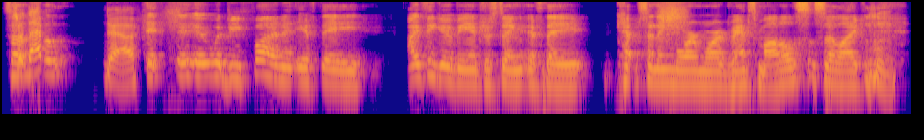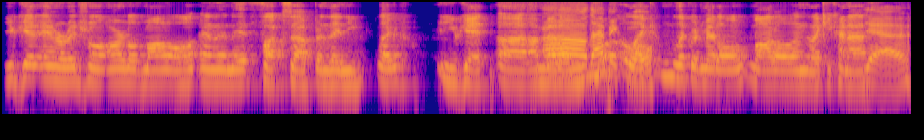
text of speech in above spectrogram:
so that- uh, Yeah, it, it it would be fun if they i think it would be interesting if they kept sending more and more advanced models so like Mhm. you get an original arnold model and then it fucks up and then you like you get uh, a metal Oh, that'd be cool. like liquid metal model and like you kind of yeah.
